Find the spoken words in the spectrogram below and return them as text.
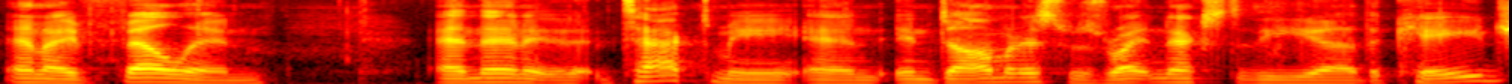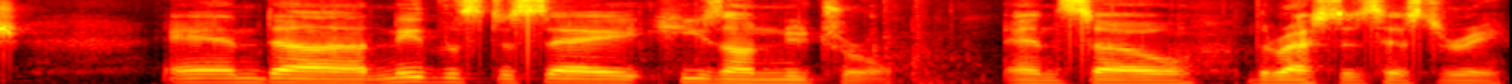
and I fell in, and then it attacked me, and Indominus was right next to the uh, the cage, and uh, needless to say, he's on neutral, and so the rest is history.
